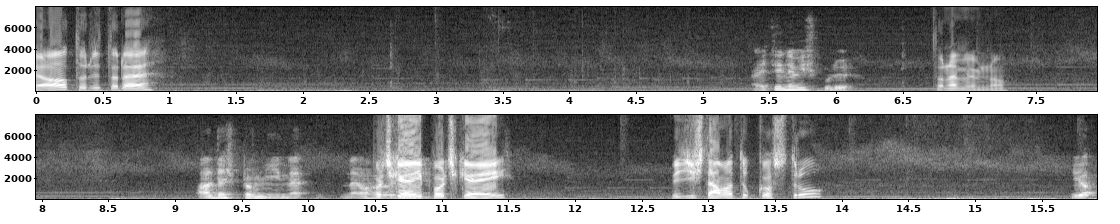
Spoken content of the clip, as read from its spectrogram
Jo, tudy to jde. A ty nevíš kudy. To nevím, no. Ale jdeš první, ne, neohrož Počkej, počkej. Vidíš tamhle tu kostru? Jo,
